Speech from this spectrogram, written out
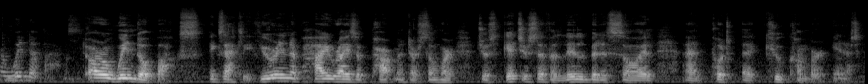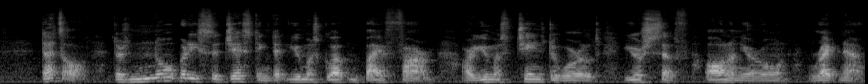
A window box. or a window box exactly. If you're in a high rise apartment or somewhere just get yourself a little bit of soil and put a cucumber in it. That's all. There's nobody suggesting that you must go out and buy a farm or you must change the world yourself all on your own right now.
